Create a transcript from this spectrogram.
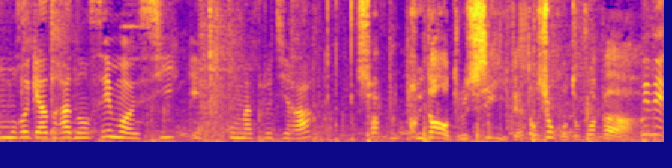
on me regardera danser moi aussi et qu'on m'applaudira Sois plus prudente, Lucie. Fais attention qu'on te voit pas. Oui, mais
